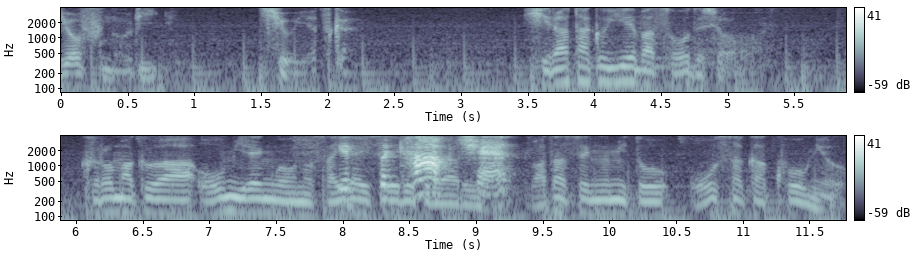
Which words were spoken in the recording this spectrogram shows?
漁夫の利ちゅうやつか。平たく言えばそうでしょう。黒幕は近江連合の最大勢力である.渡瀬組と大阪工業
